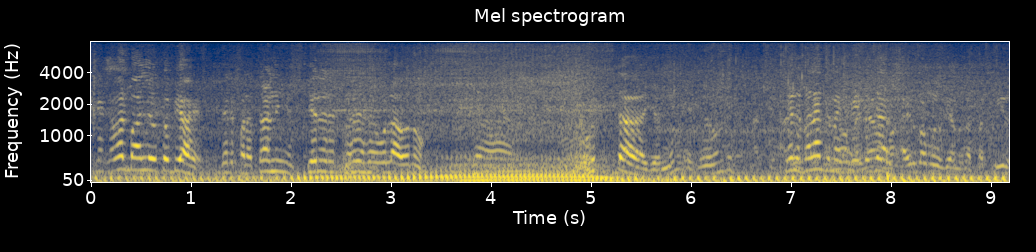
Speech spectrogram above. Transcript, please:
que acabar más viaje. Dele para atrás, niños. ¿Quieren retroceder ese volado o no? Puta, yo no. ¿De dónde? Dele para adelante, me Ahí vamos viendo la partida.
